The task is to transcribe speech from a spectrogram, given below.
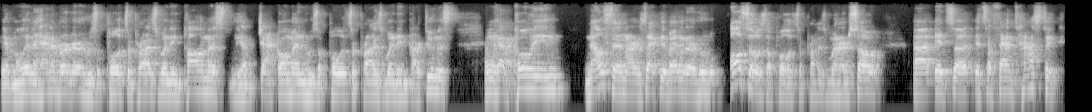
We have Melinda Henneberger, who's a Pulitzer Prize winning columnist. We have Jack Ohman, who's a Pulitzer Prize winning cartoonist. And we have Colleen Nelson, our executive editor, who also is a Pulitzer Prize winner. So uh, it's, a, it's a fantastic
